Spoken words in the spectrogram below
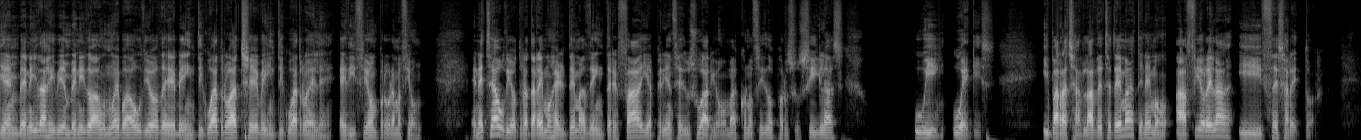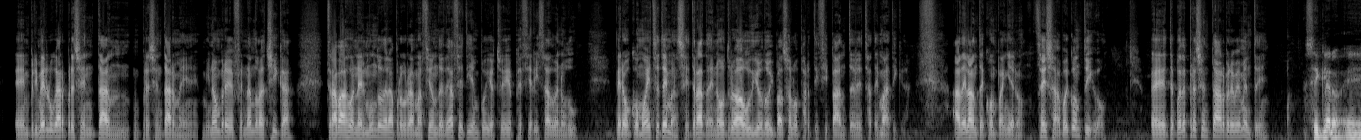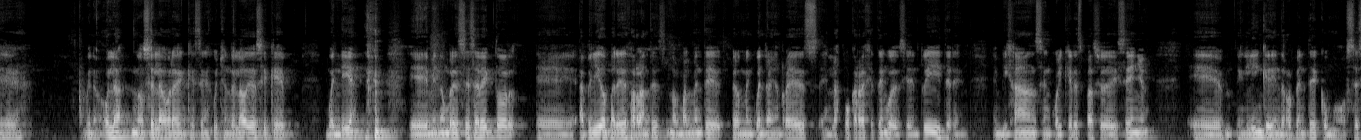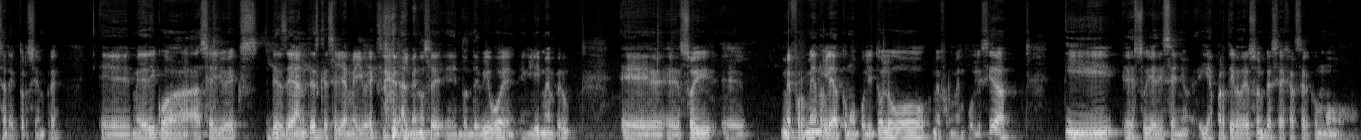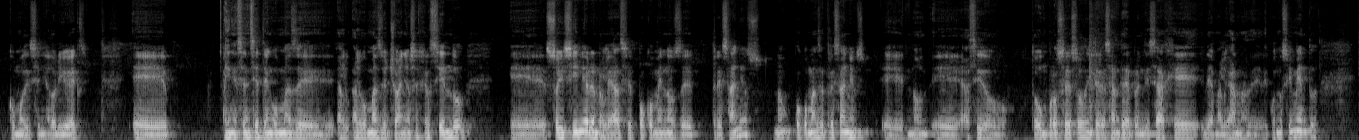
Bienvenidas y bienvenidos a un nuevo audio de 24H24L, edición programación. En este audio trataremos el tema de interfaz y experiencia de usuario, más conocidos por sus siglas UI-UX. Y para charlar de este tema tenemos a Fiorella y César Héctor. En primer lugar, presentarme. Mi nombre es Fernando La Chica, trabajo en el mundo de la programación desde hace tiempo y estoy especializado en Odoo. Pero como este tema se trata en otro audio, doy paso a los participantes de esta temática. Adelante, compañero. César, voy contigo. Eh, ¿Te puedes presentar brevemente? Sí, claro. Eh, bueno, hola. No sé la hora en que estén escuchando el audio, así que buen día. Eh, mi nombre es César Héctor. apellido Paredes Barrantes. Normalmente pero me encuentran en redes, en las pocas redes que tengo, decir, en Twitter, en, en Behance, en cualquier espacio de diseño. En LinkedIn de repente como César Héctor siempre. Eh, me dedico a, hacer UX desde antes que se llame UX, al menos eh, en donde vivo, en, Lima, en Perú. Eh, soy, me formé en realidad como politólogo, me formé en publicidad y estudié diseño. Y a partir de eso empecé a ejercer como, como diseñador UX. En esencia tengo más de, algo más de ocho años ejerciendo. soy senior en realidad hace poco menos de tres años, ¿no? Un poco más de tres años. Eh, no, eh, ha sido todo un proceso interesante de aprendizaje, de amalgama de, conocimiento.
